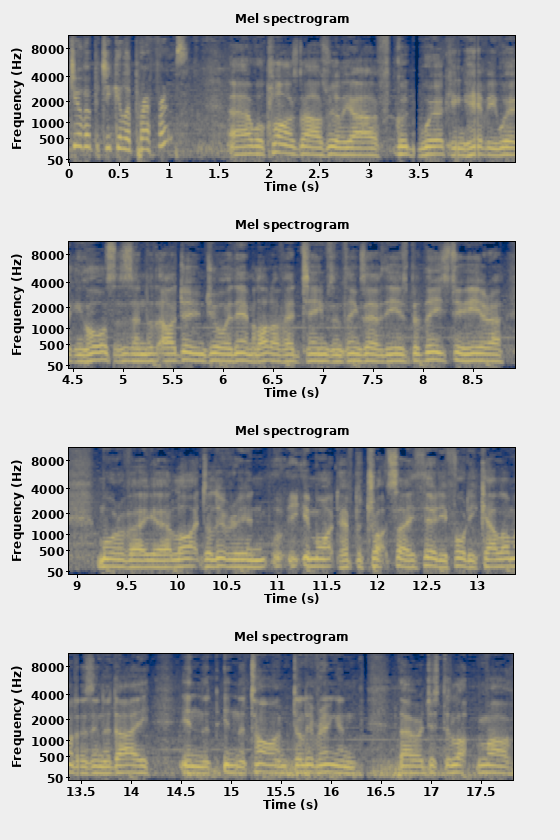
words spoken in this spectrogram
Do you have a particular preference? Uh, well, Clydesdales really are good working, heavy working horses, and I do enjoy them a lot. I've had teams and things over the years, but these two here are more of a uh, light delivery, and you might have to trot, say, 30, 40 kilometres in a day in the in the time delivering, and they were just a lot more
